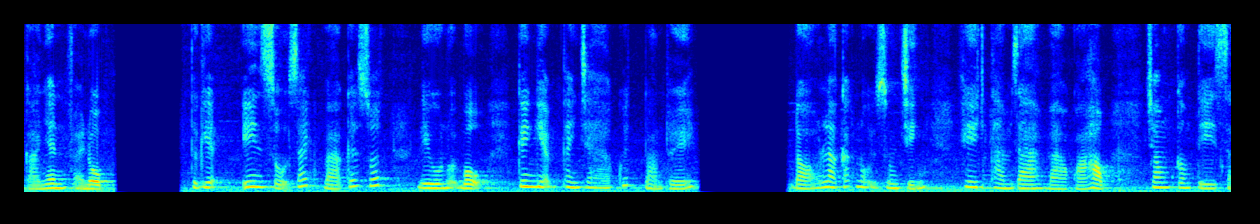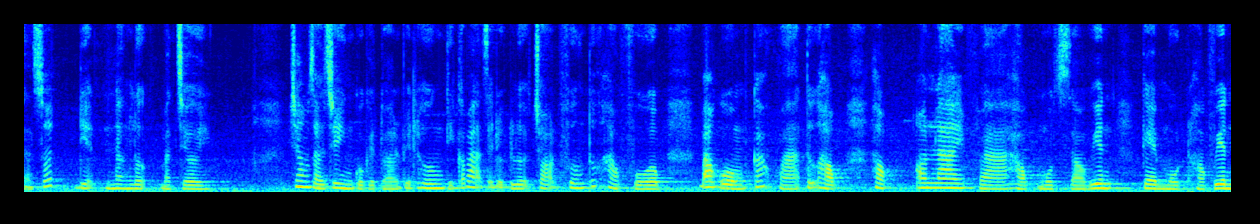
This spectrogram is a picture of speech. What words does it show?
cá nhân phải nộp. Thực hiện in sổ sách và kết xuất lưu nội bộ, kinh nghiệm thanh tra quyết toán thuế. Đó là các nội dung chính khi tham gia vào khóa học trong công ty sản xuất điện năng lượng mặt trời. Trong giáo trình của kế toán Việt Hưng thì các bạn sẽ được lựa chọn phương thức học phù hợp bao gồm các khóa tự học, học online và học một giáo viên kèm một học viên.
